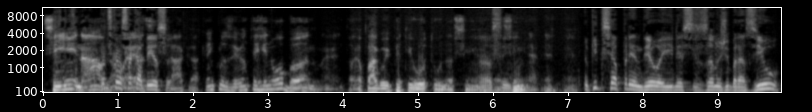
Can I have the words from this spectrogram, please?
Sim, não. Para descansar não, a cabeça. Chácara, inclusive é um terreno urbano, né? Então eu pago o IPTU tudo, assim. Ah, é, sim. Assim, é, é, é, o que, que você aprendeu aí nesses anos de Brasil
